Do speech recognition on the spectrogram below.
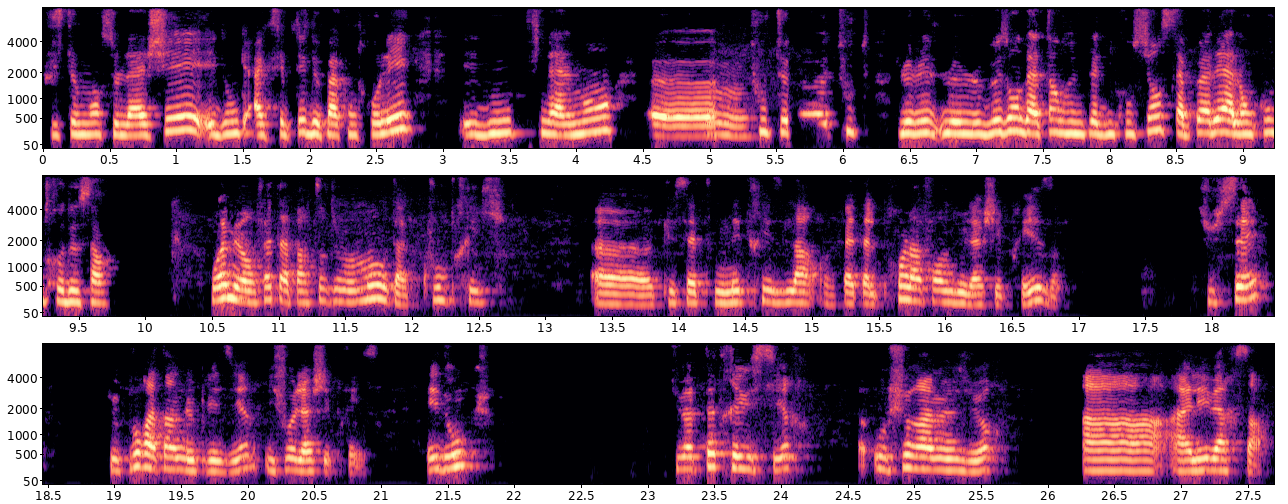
justement se lâcher et donc accepter de ne pas contrôler. Et donc finalement, euh, mmh. tout, tout le, le, besoin d'atteindre une pleine conscience, ça peut aller à l'encontre de ça. Ouais, mais en fait, à partir du moment où tu as compris euh, que cette maîtrise-là, en fait, elle prend la forme du lâcher-prise, tu sais que pour atteindre le plaisir, il faut lâcher prise. Et donc, tu vas peut-être réussir au fur et à mesure à, aller vers ça,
